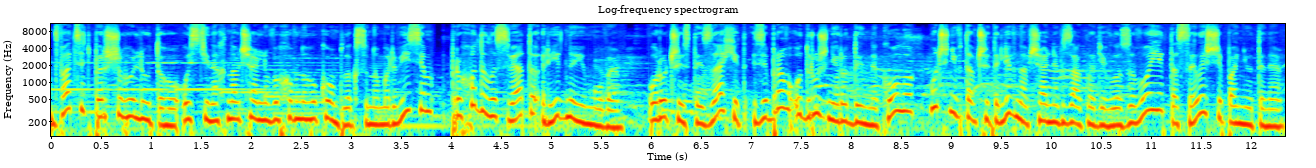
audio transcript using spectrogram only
21 лютого у стінах навчально-виховного комплексу номер 8 проходило свято рідної мови. Урочистий захід зібрав у дружнє родинне коло учнів та вчителів навчальних закладів Лозової та селища Панютине.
